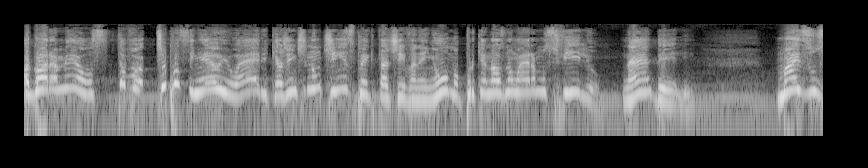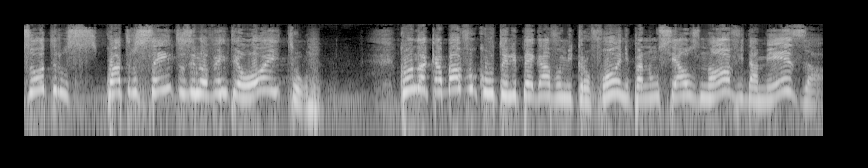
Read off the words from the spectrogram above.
Agora, meus, tipo assim, eu e o Eric, a gente não tinha expectativa nenhuma, porque nós não éramos filho, né, dele. Mas os outros 498, quando acabava o culto, ele pegava o microfone para anunciar os nove da mesa.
